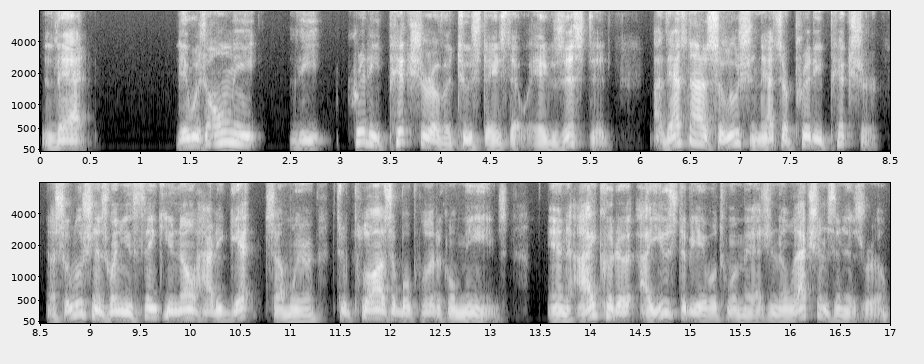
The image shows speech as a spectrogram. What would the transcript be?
that there was only the pretty picture of a two states that existed. Uh, that's not a solution. That's a pretty picture. A solution is when you think you know how to get somewhere through plausible political means. And I could uh, I used to be able to imagine elections in Israel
